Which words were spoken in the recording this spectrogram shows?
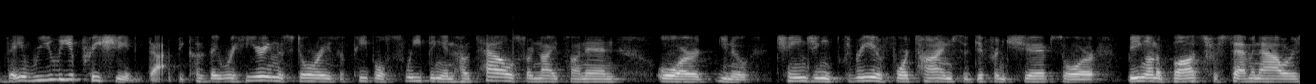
they really appreciated that because they were hearing the stories of people sleeping in hotels for nights on end or, you know, changing three or four times to different ships or being on a bus for seven hours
